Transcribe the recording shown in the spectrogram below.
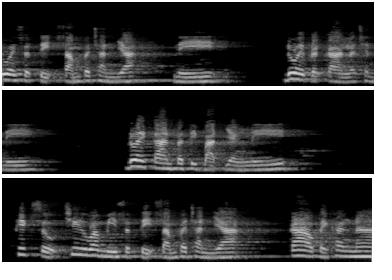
ด้วยสติสัมปชัญญะนี้ ด้วยประการละชนี้ ด้วยการปฏิบัติอย่างนี้ ภิกษุชื่อว่ามีสติสัมปชัญญะก้าวไปข้างหน้า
